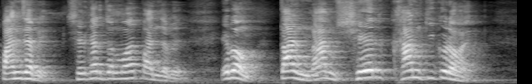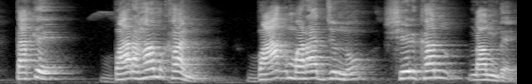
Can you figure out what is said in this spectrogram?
পাঞ্জাবে। শের খানের জন্ম হয় পাঞ্জাবে। এবং তার নাম শের খান কি করে হয়? তাকে বারহাম খান বাঘ মারার জন্য শের খান নাম দেয়।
